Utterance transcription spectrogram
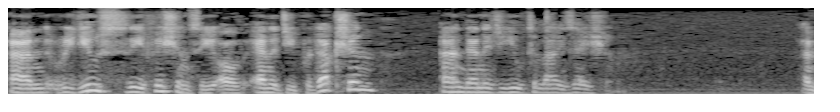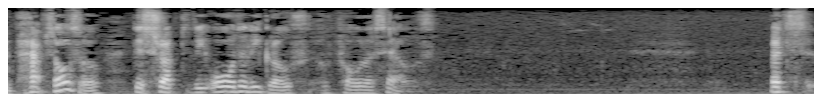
and reduce the efficiency of energy production and energy utilization and perhaps also disrupt the orderly growth of polar cells. But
